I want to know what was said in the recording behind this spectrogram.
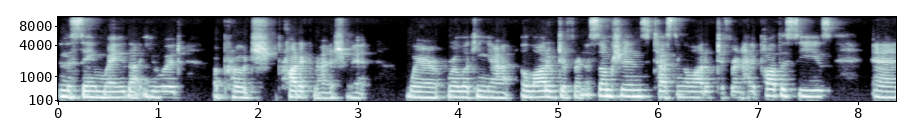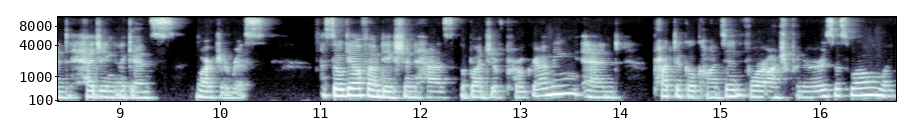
in the same way that you would approach product management where we're looking at a lot of different assumptions, testing a lot of different hypotheses, and hedging against larger risks. SoGal Foundation has a bunch of programming and practical content for entrepreneurs as well, like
